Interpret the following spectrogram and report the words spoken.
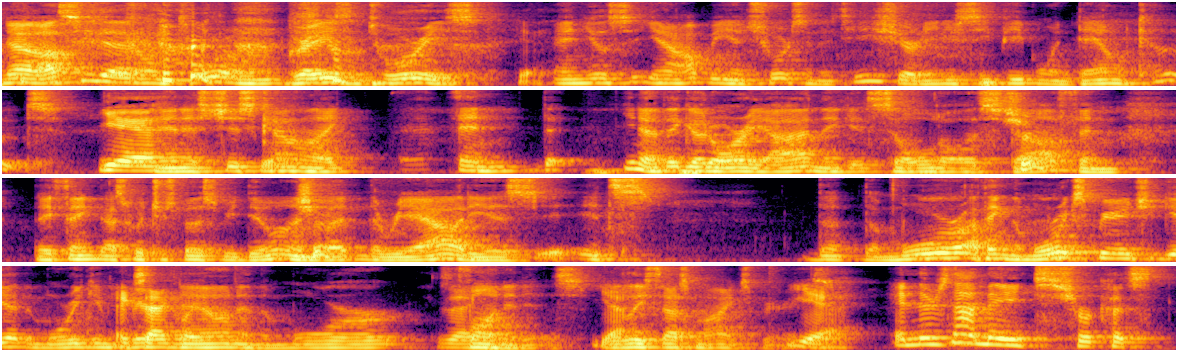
No, I'll see that on tour on Grays and Torreys, Yeah. and you'll see. You know, I'll be in shorts and a t-shirt, and you see people in down coats. yeah. and it's just kind of like and th- you know they go to REI and they get sold all this Sure. stuff and they think that's what you're supposed to be doing Sure. but the reality is it's the the more I think the more experience you get the more you can pare Exactly. down and the more Exactly. fun it is Yeah. at least that's my experience Yeah, and there's not many shortcuts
